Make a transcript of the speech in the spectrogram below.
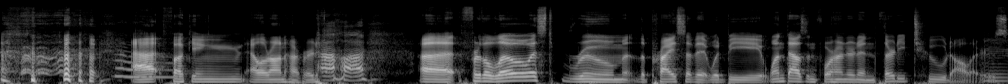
at fucking L. Ron Hubbard. uh-huh Uh, for the lowest room, the price of it would be one thousand four hundred and thirty-two dollars.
